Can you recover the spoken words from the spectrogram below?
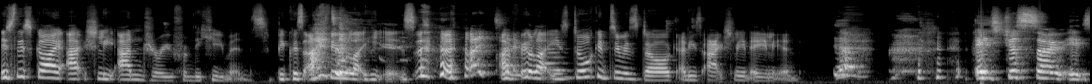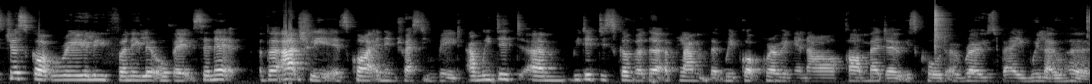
Is this guy actually Andrew from The Humans? Because I feel like he is. I I, feel like he's talking to his dog and he's actually an alien. Yeah. it's just so it's just got really funny little bits in it but actually it's quite an interesting read and we did um, we did discover that a plant that we've got growing in our, our meadow is called a rose bay willow herb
